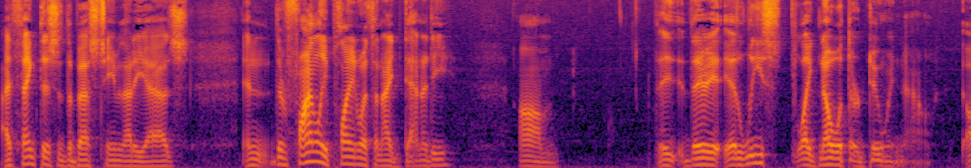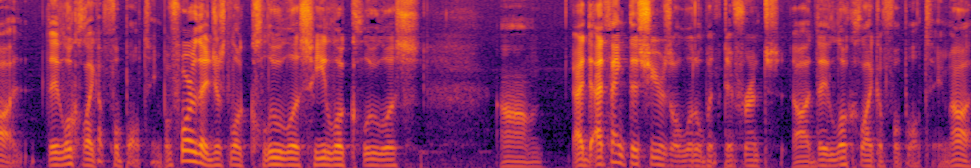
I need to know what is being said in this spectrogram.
I think this is the best team that he has, and they're finally playing with an identity. Um, they they at least like know what they're doing now. Uh, they look like a football team. Before they just looked clueless. He looked clueless. Um, I, I think this year's a little bit different. Uh, they look like a football team. Uh,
